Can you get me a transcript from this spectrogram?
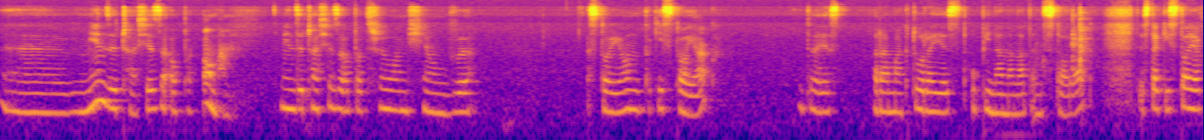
W międzyczasie zaopat... O, mam. W międzyczasie zaopatrzyłam się w stoją, taki stojak. To jest rama, która jest upinana na ten stojak. To jest taki stojak,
